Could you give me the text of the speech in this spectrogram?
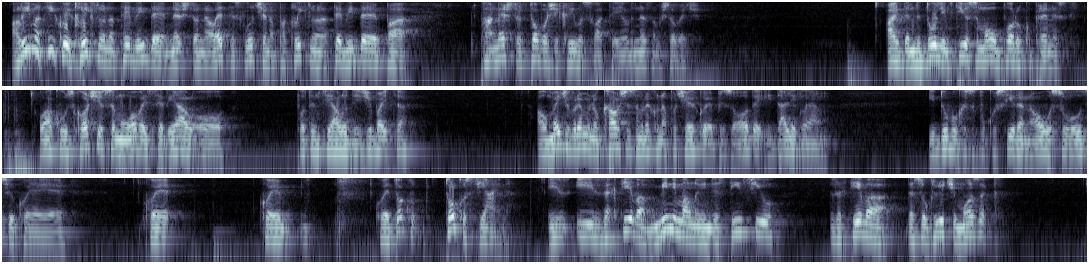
Ali ima ti koji kliknu na te videe, nešto nalete slučajno, pa kliknu na te videe, pa, pa nešto tobože krivo shvate ili ne znam što već. Ajde, ne duljim, htio sam ovu poruku prenesti. Ovako, uskočio sam u ovaj serijal o potencijalu Digibajta, a u međuvremenu, kao što sam rekao na početku epizode, i dalje gledam i duboko se fokusira na ovu soluciju koja je, koja koja koja je toliko, toliko sjajna i, i zahtijeva minimalnu investiciju, zahtijeva da se uključi mozak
